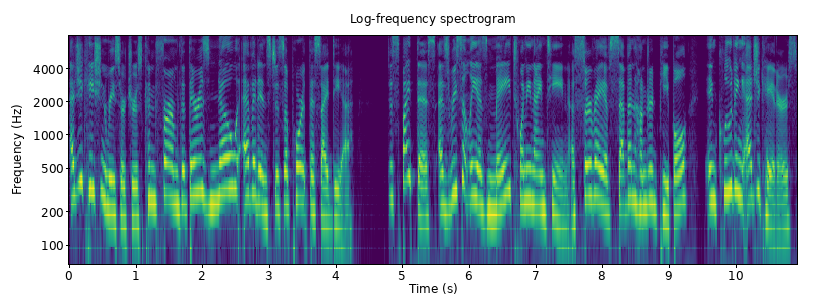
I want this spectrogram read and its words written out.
education researchers confirmed that there is no evidence to support this idea. Despite this, as recently as May 2019, a survey of 700 people, including educators,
